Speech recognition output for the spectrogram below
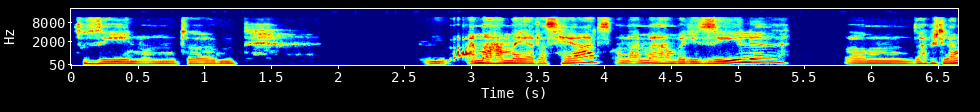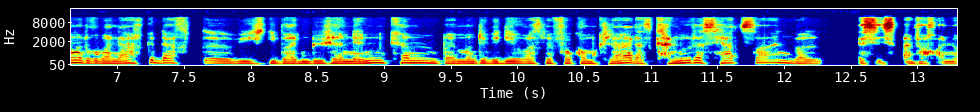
zu sehen und ähm, einmal haben wir ja das Herz und einmal haben wir die Seele. Ähm, da habe ich lange drüber nachgedacht, äh, wie ich die beiden Bücher nennen kann. Bei Montevideo war es mir vollkommen klar, das kann nur das Herz sein, weil es ist einfach eine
